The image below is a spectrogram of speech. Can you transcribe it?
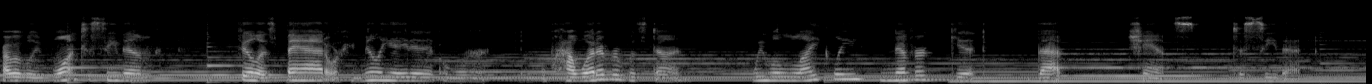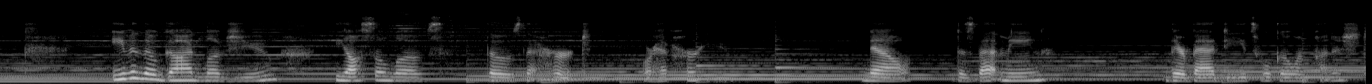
probably want to see them feel as bad or humiliated or how whatever was done, we will likely never get that chance to see that. Even though God loves you, He also loves those that hurt or have hurt you. Now, does that mean their bad deeds will go unpunished?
